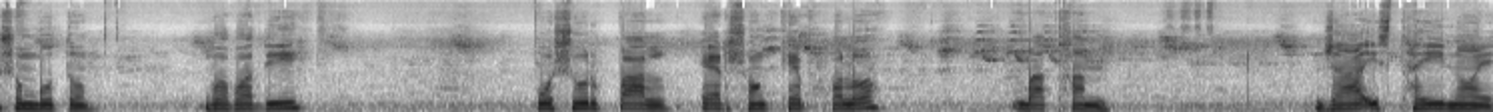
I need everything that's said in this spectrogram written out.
সম্ভূত। গবাদি পশুর পাল এর সংক্ষেপ হল বাথান, যা স্থায়ী নয়,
